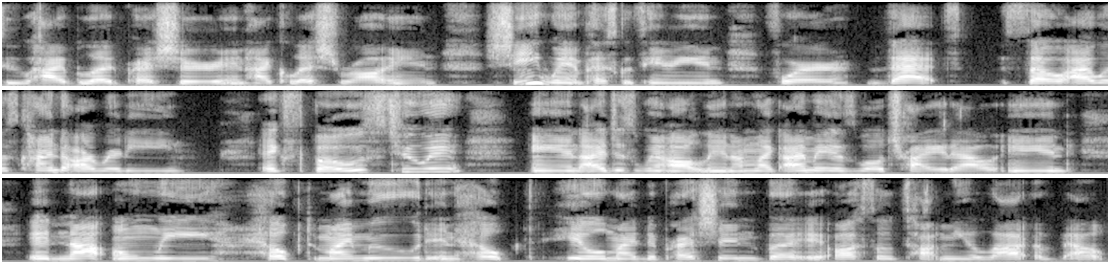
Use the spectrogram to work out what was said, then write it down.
to high blood pressure and high cholesterol. And she went pescatarian for that. So I was kind of already exposed to it and I just went all in. I'm like, I may as well try it out. And it not only helped my mood and helped heal my depression, but it also taught me a lot about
